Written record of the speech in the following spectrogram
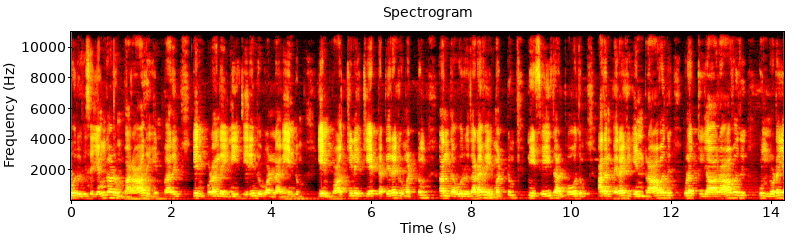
ஒரு விஷயங்களும் வராது என்பதை என் குழந்தை நீ தெரிந்து கொள்ள வேண்டும். என் வாக்கினை கேட்ட பிறகு மட்டும் அந்த ஒரு தடவை மட்டும் நீ செய்தால் போதும். அதன் பிறகு என்றாவது உனக்கு யாராவது உன்னுடைய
